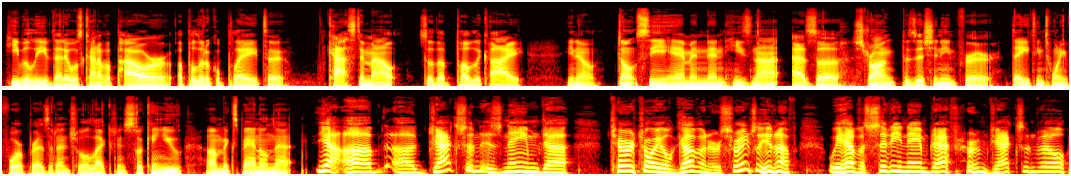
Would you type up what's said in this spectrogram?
he believed that it was kind of a power, a political play to cast him out so the public eye, you know, don't see him and then he's not as a strong positioning for the 1824 presidential election. So can you um, expand on that? Yeah, uh, uh, Jackson is named uh, territorial governor. Strangely enough, we have a city named after him, Jacksonville.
